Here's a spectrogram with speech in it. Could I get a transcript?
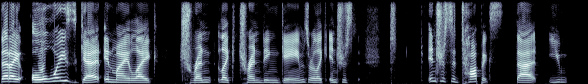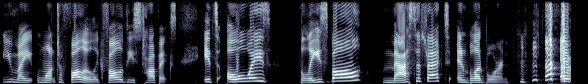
that I always get in my like trend, like trending games or like interest, t- interested topics that you you might want to follow. Like follow these topics. It's always Blaseball, Mass Effect, and Bloodborne. Ev-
